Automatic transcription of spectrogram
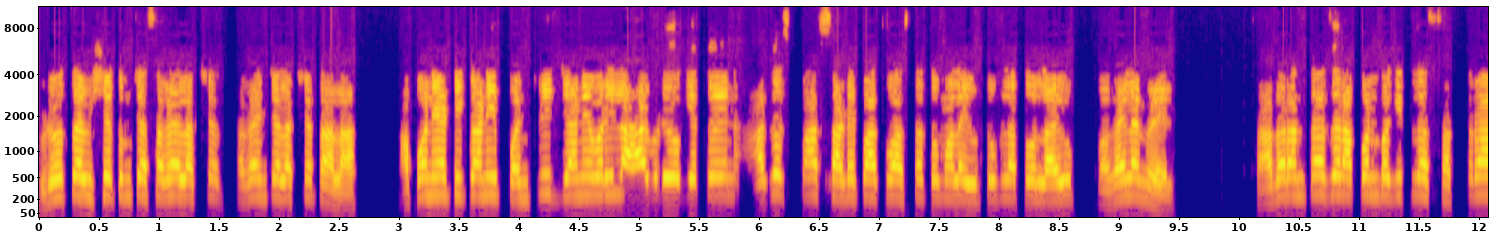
व्हिडिओचा विषय तुमच्या सगळ्या लक्षात सगळ्यांच्या लक्षात आला. आपण या ठिकाणी पंचवीस जानेवारीला हा व्हिडिओ घेतोय आणि आजच पाच साडेपाच वाजता तुम्हाला युट्यूबला तो लाईव्ह बघायला मिळेल. साधारणतः जर आपण बघितलं सतरा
